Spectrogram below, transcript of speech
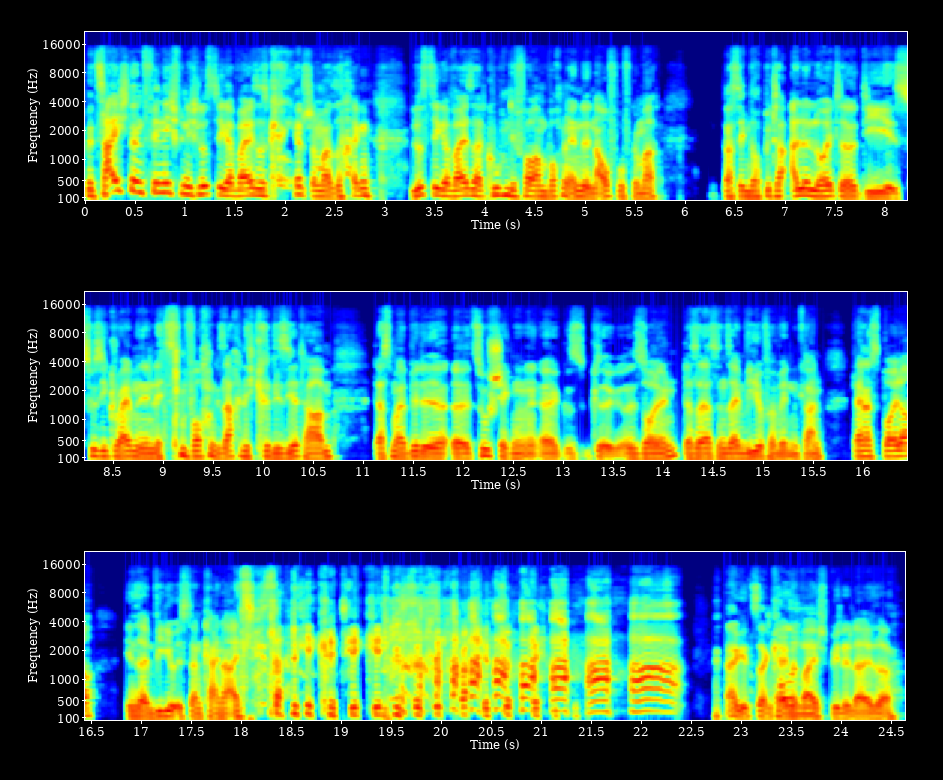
bezeichnend finde ich, finde ich lustigerweise, das kann ich jetzt schon mal sagen, lustigerweise hat Kuchen TV am Wochenende einen Aufruf gemacht, dass ihm doch bitte alle Leute, die Susie Grime in den letzten Wochen sachlich kritisiert haben, das mal bitte äh, zuschicken äh, sollen, dass er das in seinem Video verwenden kann. Kleiner Spoiler, in seinem Video ist dann keine einzige sachliche Kritik gegen Susie Grime. Da gibt's dann keine Und- Beispiele leider.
